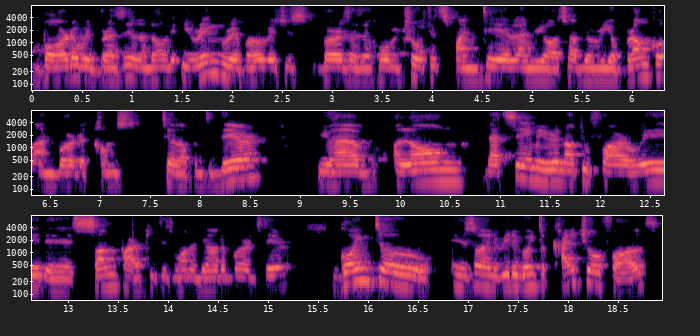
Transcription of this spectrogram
border with Brazil along the Ireng River, which is birds as a hoary-throated spinetail, and we also have the Rio Branco antbird that comes till up into there. You have along that same area, not too far away, the sun parakeet is one of the other birds there. Going to, so in the video, going to Kaieteur Falls,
